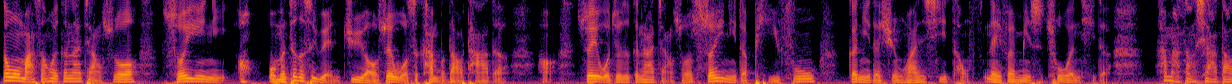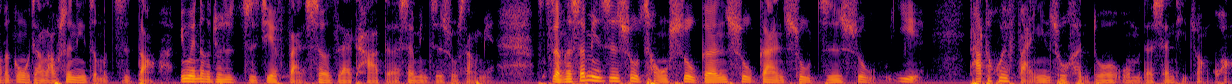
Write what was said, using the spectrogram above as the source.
那我马上会跟他讲说，所以你哦，我们这个是远距哦，所以我是看不到他的，好，所以我就是跟他讲说，所以你的皮肤跟你的循环系统内分泌是出问题的。他马上吓到的跟我讲，老师你怎么知道？因为那个就是直接反射在他的生命之树上面，整个生命之树从树根、树干、树枝、树叶。它都会反映出很多我们的身体状况。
